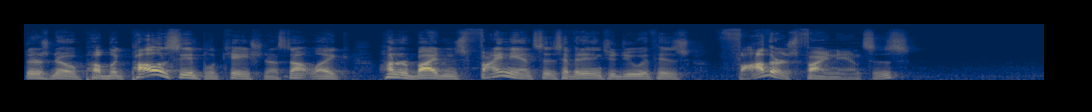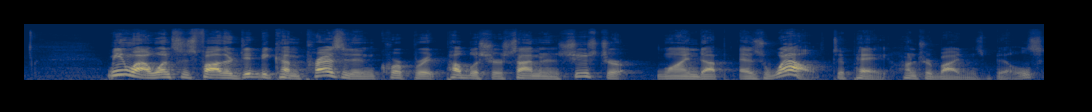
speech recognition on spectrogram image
There's no public policy implication. It's not like Hunter Biden's finances have anything to do with his father's finances. Meanwhile, once his father did become president, corporate publisher Simon & Schuster lined up as well to pay Hunter Biden's bills.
